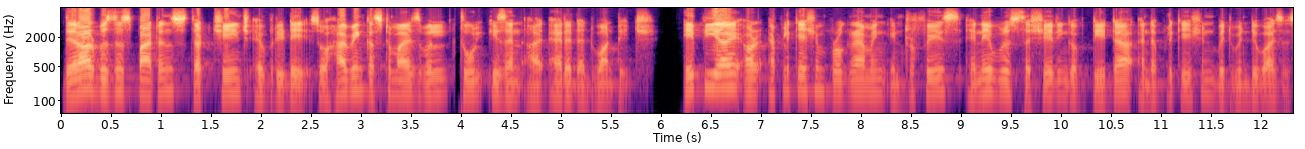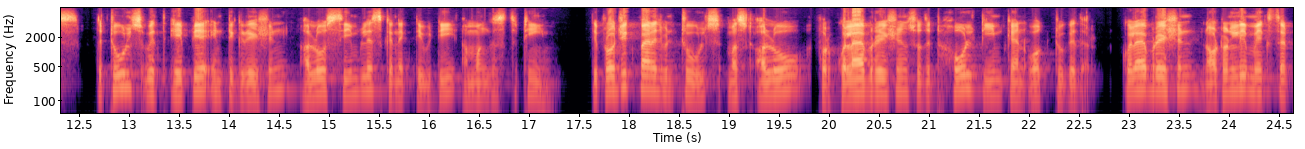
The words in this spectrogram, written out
There are business patterns that change every day, so having customizable tool is an added advantage. API or application programming interface enables the sharing of data and application between devices. The tools with API integration allow seamless connectivity amongst the team. The project management tools must allow for collaboration so that whole team can work together. Collaboration not only makes the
